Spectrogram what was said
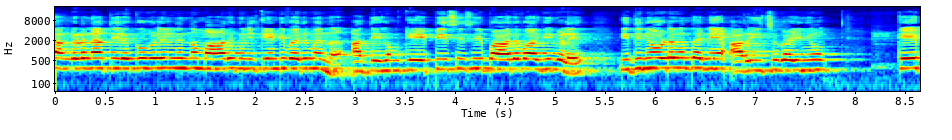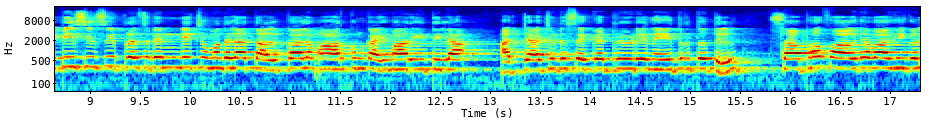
സംഘടനാ തിരക്കുകളിൽ നിന്ന് മാറി നിൽക്കേണ്ടി വരുമെന്ന് അദ്ദേഹം കെ പി സി സി ഭാരവാഹികളെ ഇതിനോടകം തന്നെ അറിയിച്ചു കഴിഞ്ഞു. കെ പി സി സി പ്രസിഡന്റിന്റെ ചുമതല തൽക്കാലം ആർക്കും കൈമാറിയിട്ടില്ല. അറ്റാച്ച്ഡ് സെക്രട്ടറിയുടെ നേതൃത്വത്തിൽ സഭ ഭാരവാഹികൾ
